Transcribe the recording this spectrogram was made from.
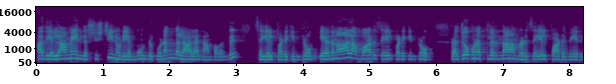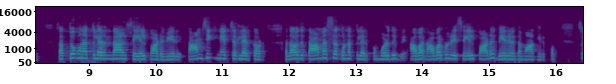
அது எல்லாமே இந்த சிருஷ்டியினுடைய மூன்று குணங்களால நாம வந்து செயல்படுகின்றோம். எதனால் அவ்வாறு செயல்படுகின்றோம்? ரஜோகுணத்துல இருந்தா நம்மளுடைய செயல்பாடு வேறு. சத்துவகுணத்துல இருந்தால் செயல்பாடு வேறு. தாம்சிக் நேச்சர்ல இருக்க அதாவது தாமச குணத்துல இருக்கும் பொழுது அவர் அவர்களுடைய செயல்பாடு வேறு விதமாக இருக்கும். சோ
